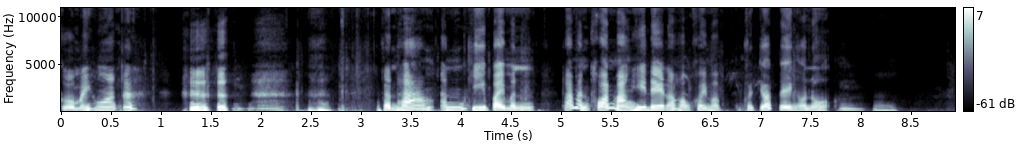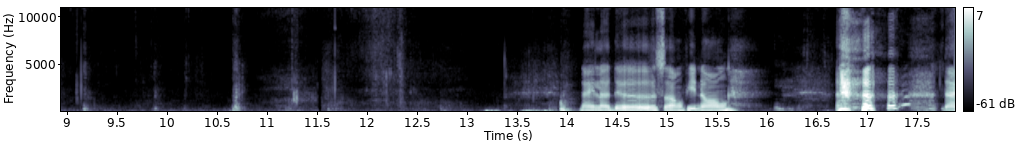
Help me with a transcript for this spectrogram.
กลัวไม่หวกเด้อกันถ้าอันขี่ไปมัน ถ้ามันค้อนมังฮีเดแล้วเขาค่อยมาเขาจอดแต่งเอาเนาะ อืม อืม ได้และเด้อสองพี่น้อง ได้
